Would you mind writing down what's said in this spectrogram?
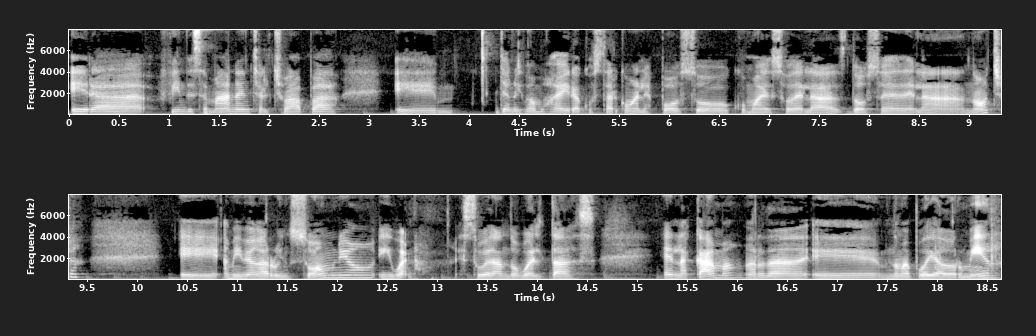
Era fin de semana en Chalchuapa. Em, ya nos íbamos a ir a acostar con el esposo como a eso de las 12 de la noche. Eh, a mí me agarró insomnio y bueno, estuve dando vueltas en la cama, ¿verdad? Eh, no me podía dormir.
